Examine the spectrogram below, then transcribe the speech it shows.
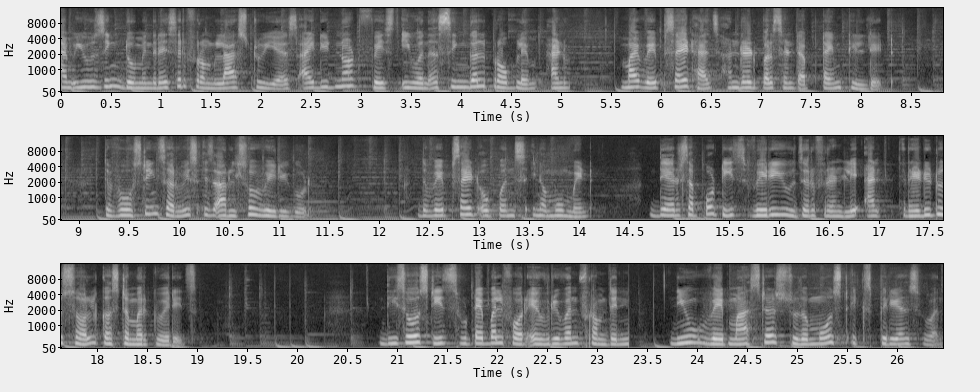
I am using Domain Racer from last 2 years. I did not face even a single problem and my website has 100% uptime till date. The hosting service is also very good. The website opens in a moment. Their support is very user friendly and ready to solve customer queries. This host is suitable for everyone from the new webmasters to the most experienced one.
